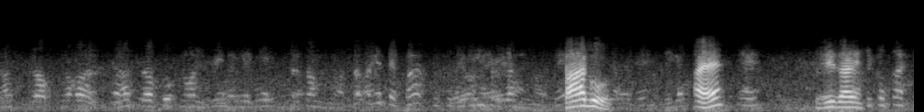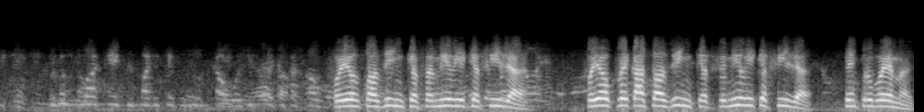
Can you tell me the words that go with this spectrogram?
Não se preocupe, nós vimos aqui, tratamos nós. A gente é fácil, tratamos nós. Pago? Ah, é? Aí. É cá hoje. Foi ele sozinho, com a família e com a filha. Foi ele que veio cá sozinho, com a família e com a filha. Sem problemas.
